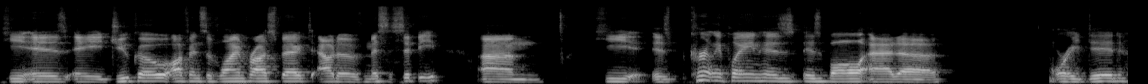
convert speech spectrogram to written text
He is a JUCO offensive line prospect out of Mississippi. Um, he is currently playing his his ball at uh, or he did.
